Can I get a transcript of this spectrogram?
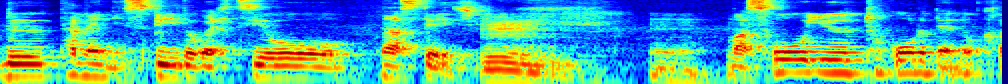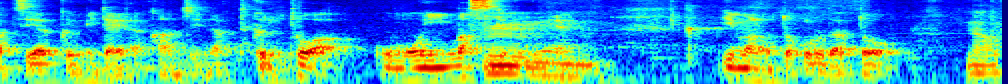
るためにスピードが必要なステージ、うん。うん。まあ、そういうところでの活躍みたいな感じになってくるとは思いますけどね、今のところだと。なる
